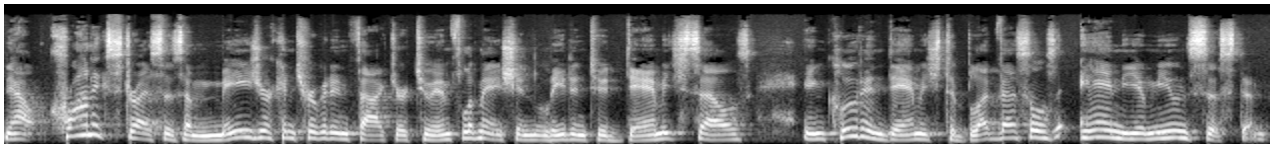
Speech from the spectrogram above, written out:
Now, chronic stress is a major contributing factor to inflammation leading to damaged cells, including damage to blood vessels and the immune system.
